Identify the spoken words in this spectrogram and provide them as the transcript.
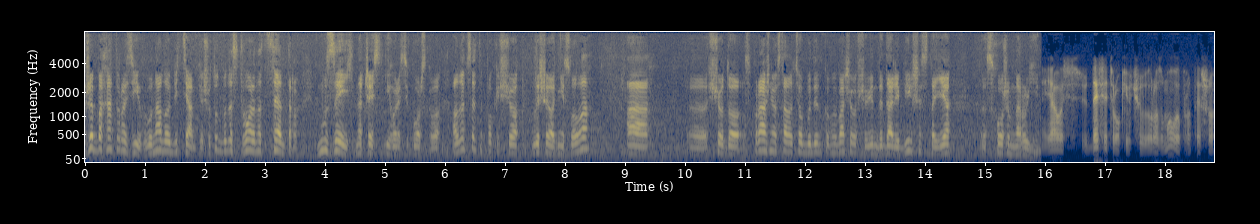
Вже багато разів лунало обіцянки, що тут буде створено центр, музей на честь Ігоря Сікорського, але все це поки що лише одні слова. А е, щодо справжнього стану цього будинку, ми бачимо, що він дедалі більше стає схожим на руїни. Я ось 10 років чую розмови про те, що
